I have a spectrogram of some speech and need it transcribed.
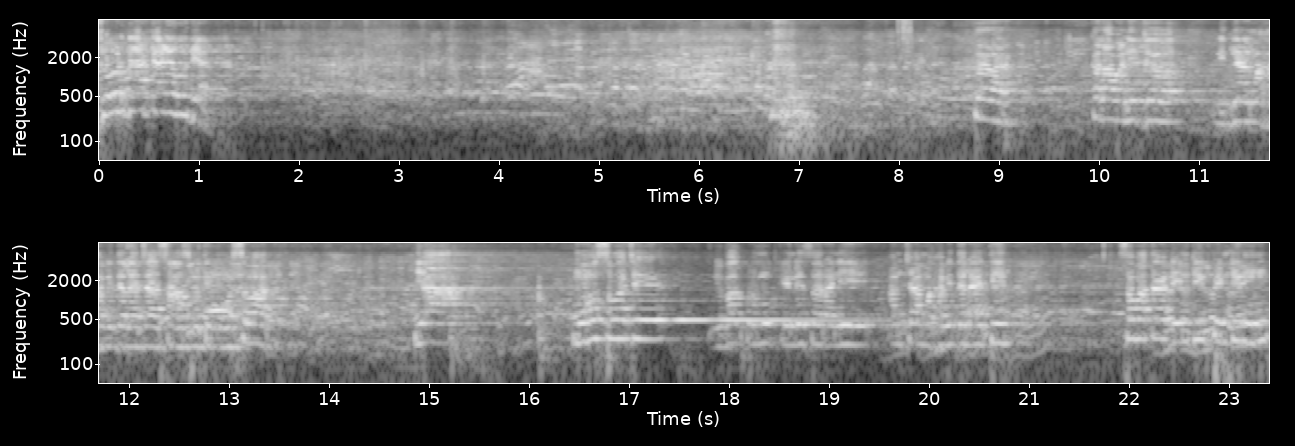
जोरदार टाळ्या होऊ द्या. तर कला वाणिज्य विज्ञान महाविद्यालयाच्या सांस्कृतिक महोत्सवात या महोत्सवाचे विभाग प्रमुख केंडे सर आणि आमच्या महाविद्यालयातील सभाता डेंटिंग पेंटिंग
